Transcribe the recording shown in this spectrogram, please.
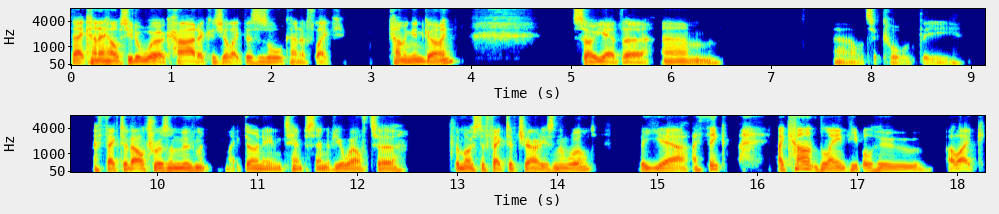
that kind of helps you to work harder because you're like, this is all kind of like coming and going. So yeah, the um uh, what's it called? The effective altruism movement, like donating 10% of your wealth to the most effective charities in the world. But yeah, I think I can't blame people who are like,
